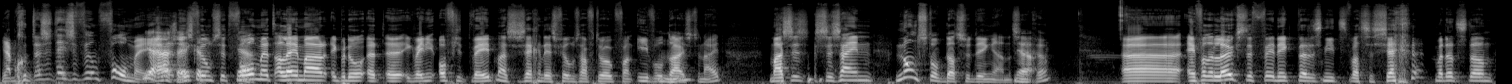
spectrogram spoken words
Ja, maar goed, daar zit deze film vol mee. Ja, hè? Deze film zit vol Ja. met alleen maar... Ik bedoel, het, eh, ik weet niet of je het weet, maar ze zeggen in deze films af en toe ook van Evil Mhm. dies tonight. Maar ze, ze zijn non-stop dat soort dingen aan het Ja. zeggen. Eh, een van de leukste vind ik, dat is niet wat ze zeggen, maar dat is dan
